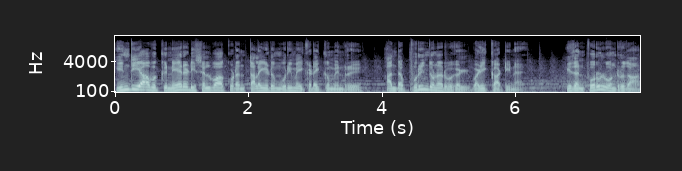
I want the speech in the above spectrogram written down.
இந்தியாவுக்கு நேரடி செல்வாக்குடன் தலையிடும் உரிமை கிடைக்கும் என்று அந்த புரிந்துணர்வுகள் வழிகாட்டின. இதன் பொருள் ஒன்றுதான்.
